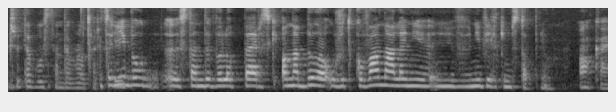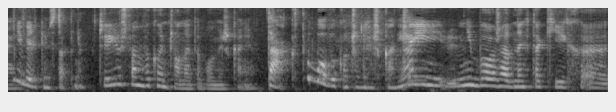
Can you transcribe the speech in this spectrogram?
czy to był stan deweloperski? To nie był e, stan deweloperski. Ona była użytkowana, ale nie, nie, w niewielkim stopniu. Okej. W niewielkim stopniu. Czyli już tam wykończone to było mieszkanie. Tak, to było wykończone mieszkanie. Czyli nie było żadnych takich e,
